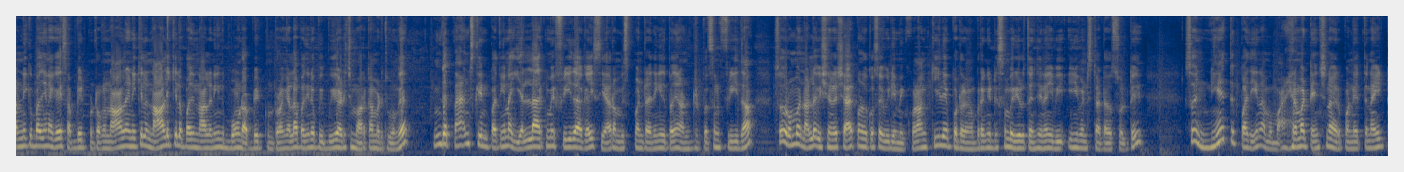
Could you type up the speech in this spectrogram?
அன்றைக்கி பார்த்தீங்கன்னா கைஸ் அப்டேட் பண்ணுறாங்க நாளைக்கு இல்லை நாளைக்கு பார்த்தீங்கன்னா நாளைக்கு இந்த போர்டு அப்டேட் பண்ணுறாங்க எல்லாம் பார்த்தீங்கன்னா போய் பிஆர் அடிச்சு மறக்காம எடுத்துக்கோங்க. இந்த பேன் ஸ்கின் பார்த்தீங்கன்னா எல்லாருக்குமே ஃப்ரீ தான் கைஸ் யாரும் மிஸ் பண்ணுறாங்க இது பார்த்தீங்கன்னா ஹண்ட்ரட் பர்சன்ட் ஃப்ரீ தான். ஸோ ரொம்ப நல்ல விஷயம் ஷேர் பண்ணுறதுக்கோசம் வீடியோ மேக் கீழே போட்டுருக்காங்க பிறகு டிசம்பர் இருபத்தஞ்சு ஈவெண்ட் ஸ்டார்ட் ஆகும் சொல்லிட்டு. ஸோ நேற்று பார்த்தீங்கன்னா நம்ம பயங்கரமாக டென்ஷனாக இருப்போம். நேற்று நைட்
